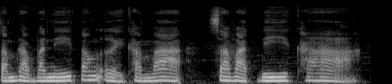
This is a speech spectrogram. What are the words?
สำหรับวันนี้ต้องเอ่ยคำว่า สวัสดีค่ะ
